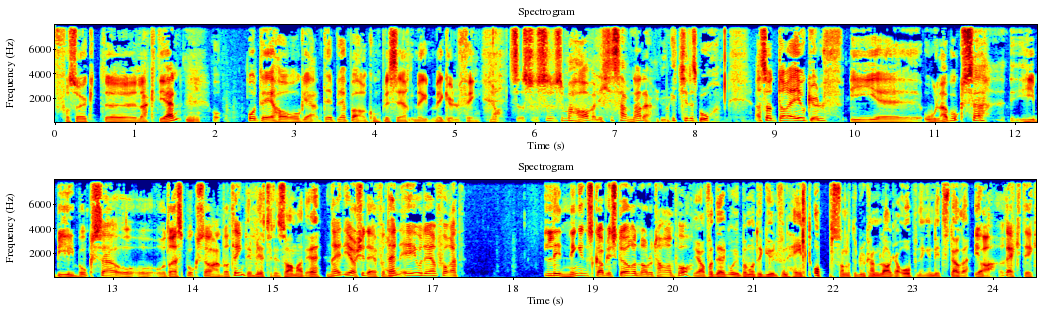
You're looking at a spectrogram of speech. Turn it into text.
forsøkt eh, lagt igjen. Og, og det har òg, ja, det blir bare komplisert med, med gulfing. Så, så, så, så vi har vel ikke savna det. Ikke det spor. Altså, der er jo gulf i eh, olabuksa, i bilbuksa og, og, og dressbuksa og andre ting. Det blir ikke det samme, det. Nei, det gjør ikke det, for den er jo der for at linningen skal bli større når du tar den på. Ja, for der går jo på en måte gulfen helt opp, sånn at du kan lage åpningen litt større. Ja, riktig.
